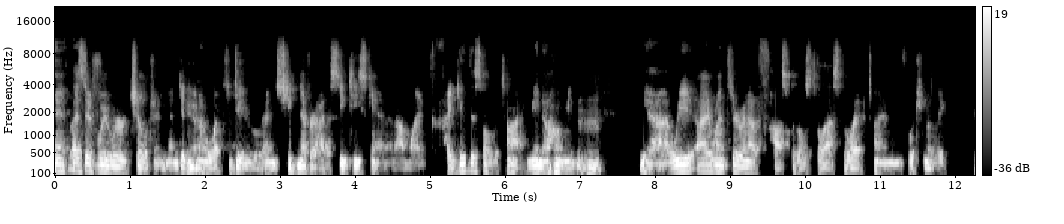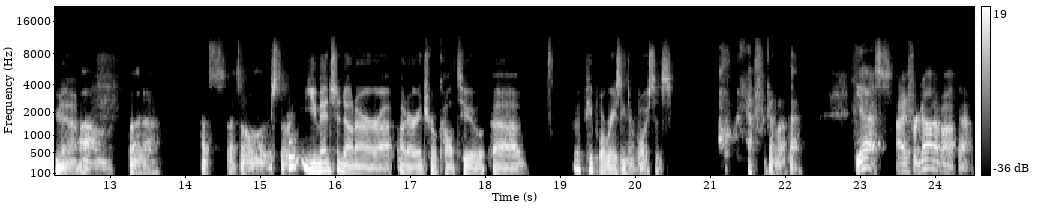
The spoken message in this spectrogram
as if we were children and didn't yeah. know what to do. And she'd never had a CT scan. And I'm like, I do this all the time. You know, I mean, mm-hmm. yeah, we, I went through enough hospitals to last a lifetime, unfortunately. Yeah. Um, but, uh, that's, that's a whole other story. You mentioned on our, uh, on our intro call too, uh, people raising their voices. Oh, yeah, I forgot about that. Yes, I forgot about that.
